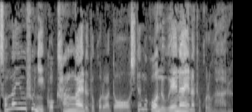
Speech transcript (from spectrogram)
そんないうふうにこう考えるところはどうしてもこう拭えないようなところがある。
